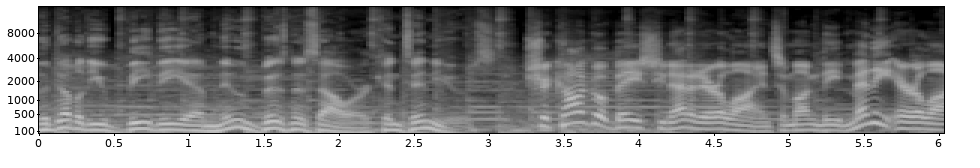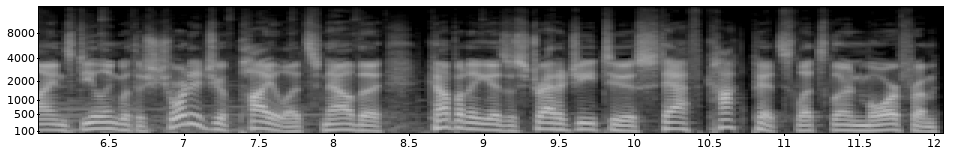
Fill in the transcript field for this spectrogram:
The WBBM Noon Business Hour continues. Chicago based United Airlines, among the many airlines dealing with a shortage of pilots. Now, the company has a strategy to staff cockpits. Let's learn more from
